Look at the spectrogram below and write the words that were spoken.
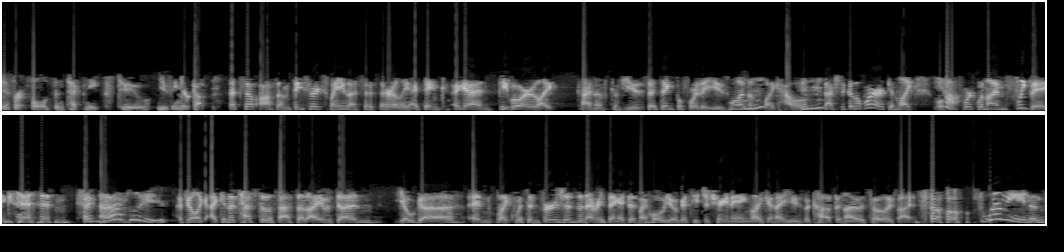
different folds and techniques to using your cup. That's so awesome. Thanks for explaining that so thoroughly. I think, again, people are like, kind of confused, I think, before they use one mm-hmm. of like how mm-hmm. it's actually going to work and like, will yeah. this work when I'm sleeping? and, exactly. Um, I feel like I can attest to the fact that I've done yoga and like with inversions and everything. I did my whole yoga teacher training, like, and I used a cup and I was totally fine. So Swimming and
